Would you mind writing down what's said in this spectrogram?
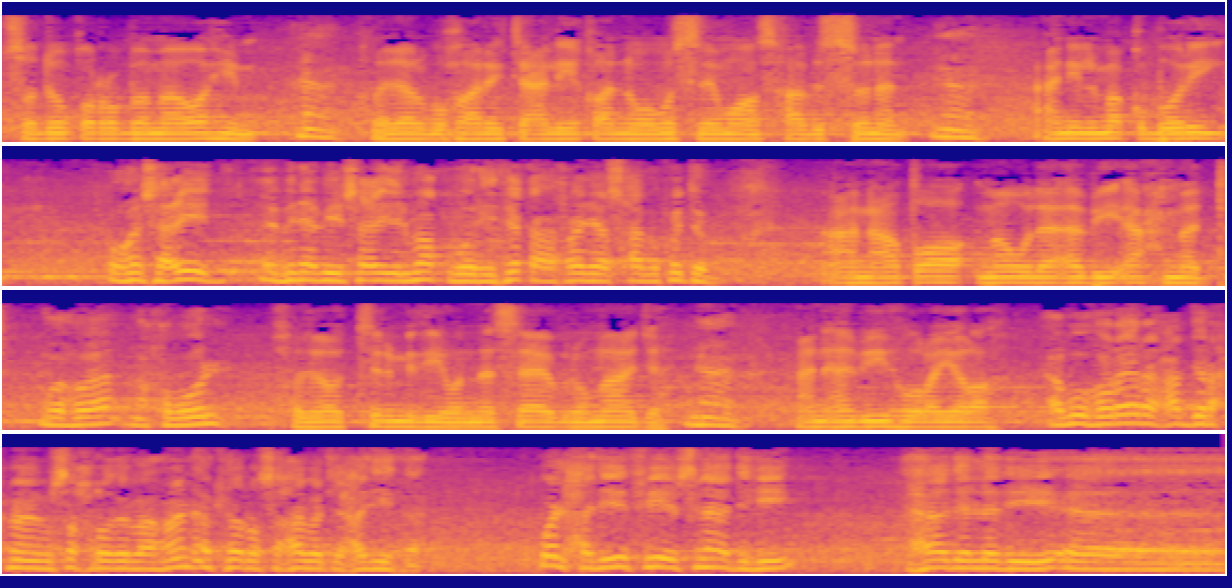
صدوق ربما وهم. نعم. أخرج البخاري تعليقا ومسلم وأصحاب السنن. نعم. عن المقبري وهو سعيد بن أبي سعيد المقبري ثقة أخرج أصحاب الكتب. عن عطاء مولى أبي أحمد. وهو مقبول. أخرجه الترمذي والنسائي بن ماجه. نعم. عن أبي هريرة. أبو هريرة عبد الرحمن بن صخر رضي الله عنه أكثر الصحابة حديثا. والحديث في إسناده هذا الذي آه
